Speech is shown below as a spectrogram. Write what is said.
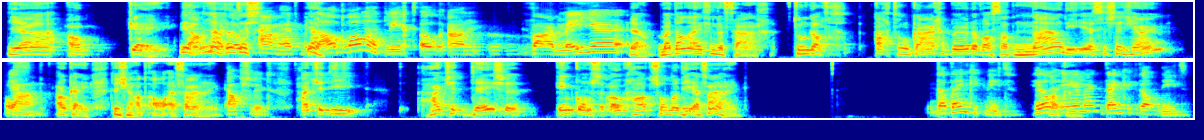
Ja, oké. Ja, het nou, dat is aan het betaalplan. Het ligt ook aan waarmee je. Ja, maar dan even de vraag. Toen dat achter elkaar gebeurde, was dat na die eerste zes jaar? ja. Oké, dus je had al ervaring. Ja, absoluut. Had je, die, had je deze inkomsten ook gehad zonder die ervaring? Dat denk ik niet. Heel eerlijk denk ik dat niet.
